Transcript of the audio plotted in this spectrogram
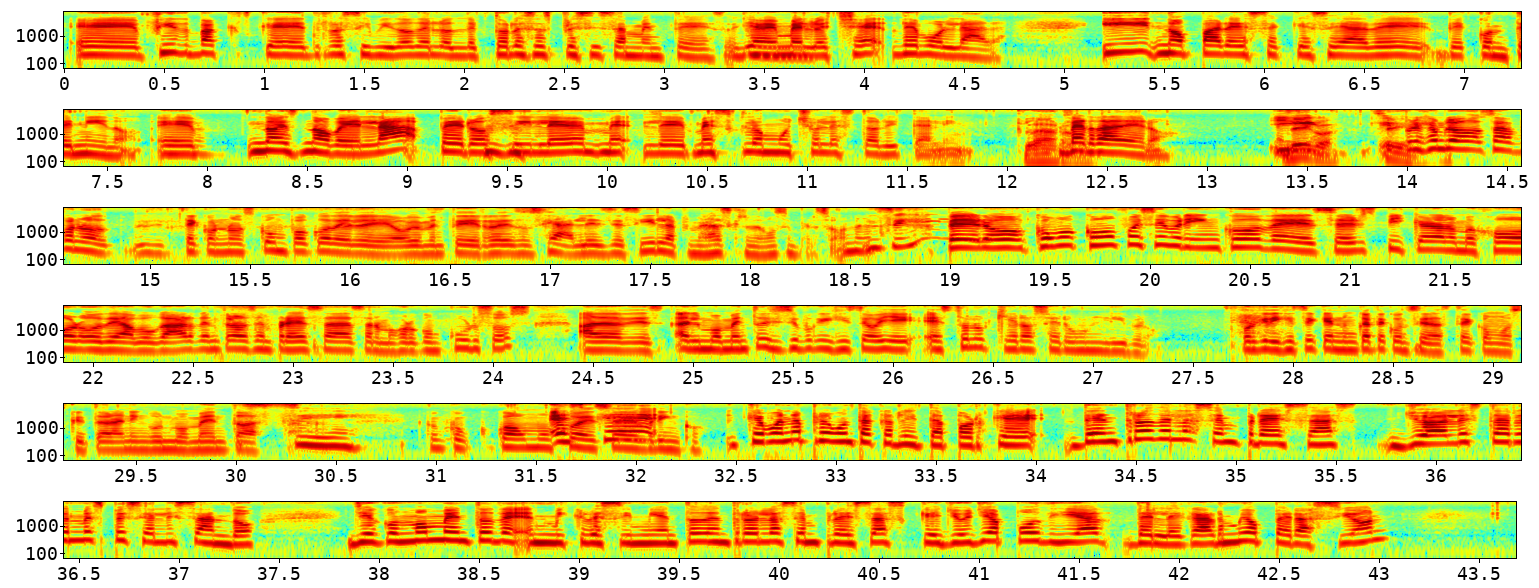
eh, feedbacks que he recibido de los lectores es precisamente eso. Y a mí me lo eché de volada. Y no parece que sea de, de contenido. Eh, no es novela, pero sí le, me- le mezclo mucho el storytelling. Claro. Verdadero. Y, Digo, y, sí. por ejemplo, o sea, bueno, te conozco un poco de, obviamente, de redes sociales y así, la primera vez que nos vemos en persona. Sí. Pero, ¿cómo, ¿cómo fue ese brinco de ser speaker a lo mejor o de abogar dentro de las empresas, a lo mejor con cursos, a- des- al momento decisivo que dijiste, oye, esto lo quiero hacer un libro? Porque dijiste que nunca te consideraste como escritora en ningún momento. Hasta, Sí. ¿Cómo, cómo Es fue ese que- brinco? Qué buena pregunta, Carlita, porque dentro de las empresas, yo al estarme especializando, llegó un momento de, en mi crecimiento dentro de las empresas que yo ya podía delegar mi operación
